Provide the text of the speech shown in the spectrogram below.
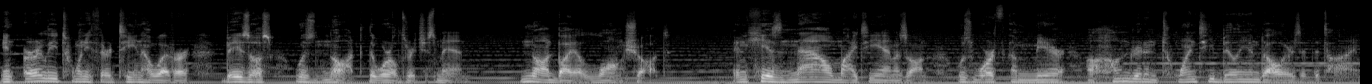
In early 2013, however, Bezos was not the world's richest man, not by a long shot. And his now mighty Amazon was worth a mere $120 billion at the time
